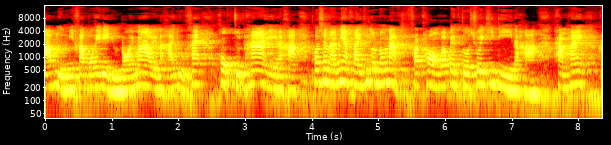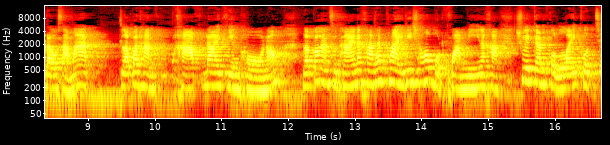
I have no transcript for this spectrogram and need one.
าร์บหรือมีคาร์โบไฮเดรตอยู่น้อยมากเลยนะคะ อยู่แค่ 6.5 เองนะคะ เพราะฉะนั้นเนี่ยใครที่ลดน้ำหนักฟักทองก็เป็นตัวช่วยที่ดีนะคะทำให้เราสามารถ รับประทานคาร์บได้เพียงพอเนาะแล้วก็อันสุดท้ายนะคะ ถ้าใครที่ชอบบทความนี้นะคะ ช่วยกันกดไลค์กดแช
